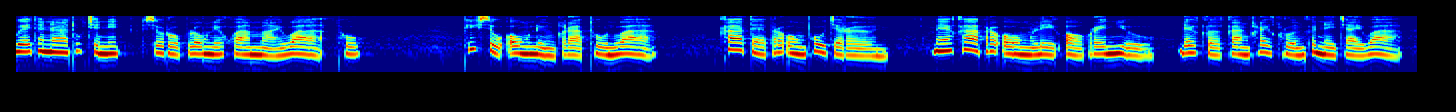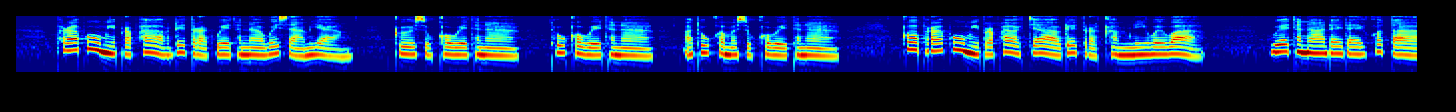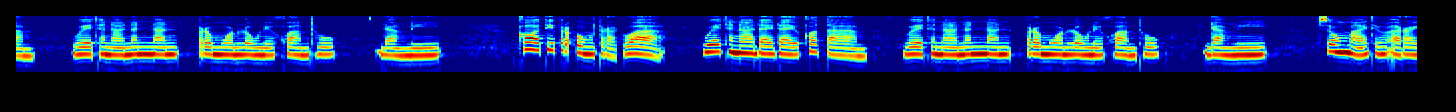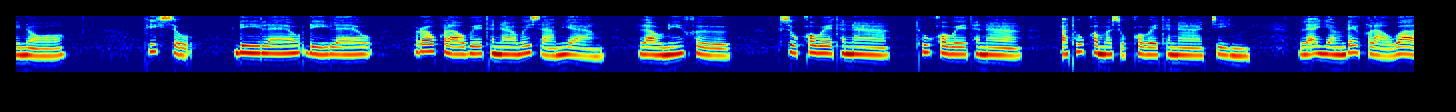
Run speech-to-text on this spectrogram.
เวทนาทุกชนิดสรุปลงในความหมายว่าทุกภิกษุองค์หนึ่งกราบทูลว่า ข้าแต่พระองค์ผู้เจริญ แม้ข้าพระองค์หลีกออกเร้นอยู่ ได้เกิดการใคร่ครวญขึ้นในใจว่า พระผู้มีพระภาคได้ตรัสเวทนาไว้สามอย่าง คือสุขเวทนา ทุกขเวทนา อทุกขมสุขเวทนา ก็พระผู้มีพระภาคเจ้าได้ตรัสคำนี้ไว้ว่า เวทนาใด ๆ ก็ตาม เวทนานั้นๆ ประมวลลงในความทุกข์ ดังนี้ ข้อที่พระองค์ตรัสว่า เวทนาใด ๆ ก็ตาม เวทนานั้นๆ ประมวลลงในความทุกข์ ดังนี้ ทรงหมายถึงอะไรหนอ ภิกษุ ดีแล้วดีแล้ว เรากล่าวเวทนาไว้สามอย่าง เหล่านี้คือ สุขเวทนา ทุกขเวทนา อทุกขมสุขเวทนาจริง และยังได้กล่าวว่า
